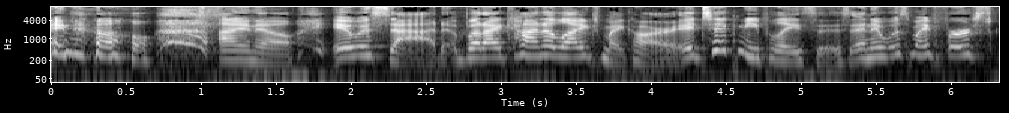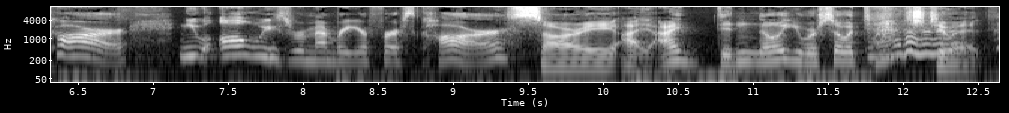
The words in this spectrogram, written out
I know, I know. It was sad, but I kind of liked my car. It took me places, and it was my first car. And you always remember your first car. Sorry, I, I didn't know you were so attached to it.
